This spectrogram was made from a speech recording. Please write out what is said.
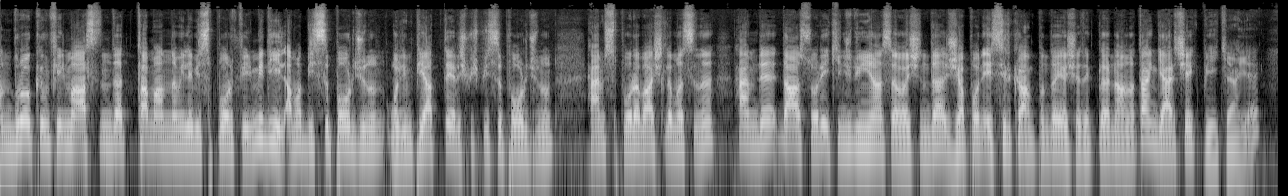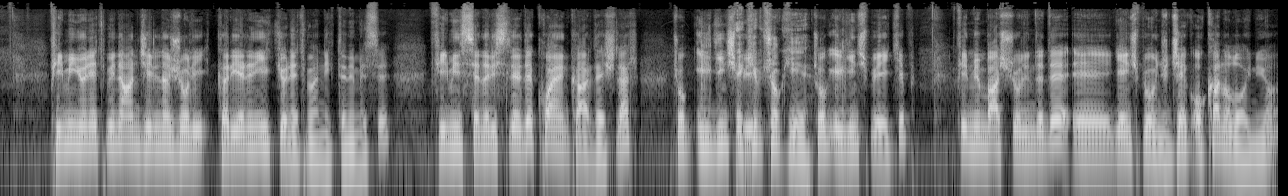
Unbroken filmi aslında tam anlamıyla bir spor filmi değil ama bir sporcunun olimpiyatta yarışmış bir sporcunun hem spora başlamasını hem de daha sonra 2. Dünya Savaşı'nda Japon esir kampında yaşadıklarını anlatan gerçek bir hikaye. Filmin yönetmeni Angelina Jolie kariyerinin ilk yönetmenlik denemesi. Filmin senaristleri de Coen kardeşler. Çok ilginç bir Ekip çok iyi. çok ilginç bir ekip. Filmin başrolünde de e, genç bir oyuncu Jack O'Connell oynuyor.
